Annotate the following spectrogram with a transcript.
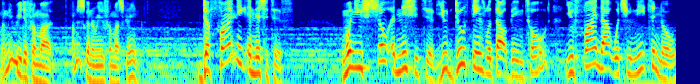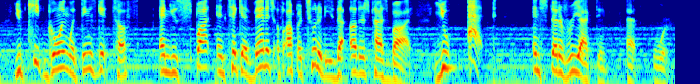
Let me read it from my I'm just going to read it from my screen. Defining initiative. When you show initiative, you do things without being told, you find out what you need to know, you keep going when things get tough, and you spot and take advantage of opportunities that others pass by. You act instead of reacting at work.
